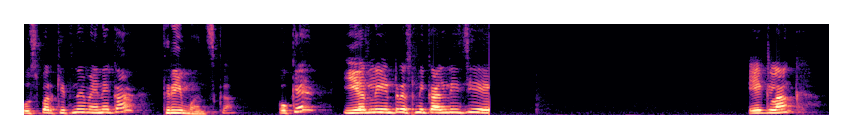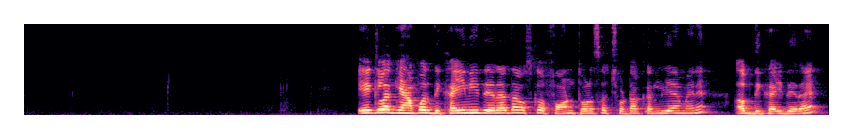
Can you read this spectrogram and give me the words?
उस पर कितने महीने का? थ्री मंथ्स का। ओके ईयरली इंटरेस्ट निकाल लीजिए। एक लाख। एक लाख यहाँ पर दिखाई नहीं दे रहा था, उसका फॉन्ट थोड़ा सा छोटा कर लिया है मैंने, अब दिखाई दे रहा है।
